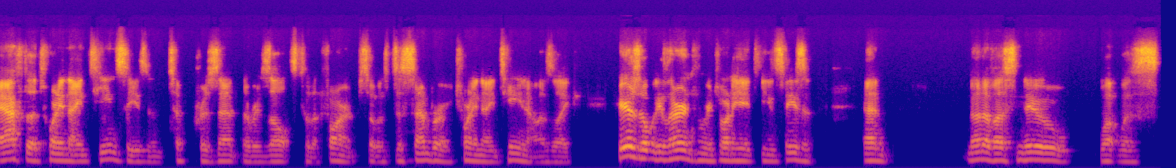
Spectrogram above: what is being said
after the 2019 season to present the results to the farm. So it was December of 2019. I was like, here's what we learned from your 2018 season. And none of us knew what was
